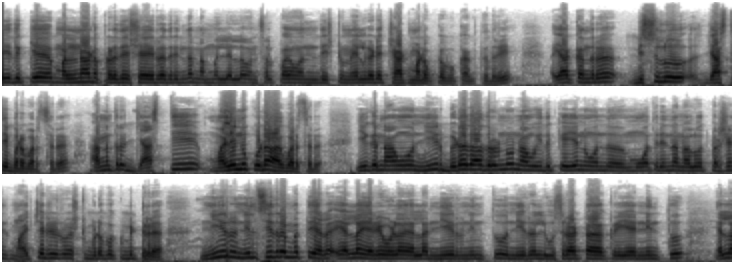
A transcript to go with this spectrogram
ಇದಕ್ಕೆ ಮಲೆನಾಡು ಪ್ರದೇಶ ಇರೋದ್ರಿಂದ ನಮ್ಮಲ್ಲೆಲ್ಲ ಒಂದು ಸ್ವಲ್ಪ ಒಂದಿಷ್ಟು ಮೇಲ್ಗಡೆ ಚಾಟ್ ಮಾಡ್ಕೋಬೇಕಾಗ್ತದೆ ರೀ ಯಾಕಂದ್ರೆ ಬಿಸಿಲು ಜಾಸ್ತಿ ಬರಬಾರ್ದು ಸರ್. ಆನಂತರ ಜಾಸ್ತಿ ಮಳೆನೂ ಕೂಡ ಆಗಬಾರ್ದು ಸರ್. ಈಗ ನಾವು ನೀರು ಬಿಡೋದಾದ್ರೂ ನಾವು ಇದಕ್ಕೆ ಏನು ಒಂದು ಮೂವತ್ತರಿಂದ ನಲ್ವತ್ತು ಪರ್ಸೆಂಟ್ ಮಾಯ್ಚರ್ ಇರುವಷ್ಟು ಬಿಡಬೇಕು ಬಿಟ್ಟರೆ ನೀರು ನಿಲ್ಲಿಸಿದ್ರೆ ಮತ್ತೆ ಎಲ್ಲ- ಎಲ್ಲ ಎರೆಹುಳ, ಎಲ್ಲ ನೀರು ನಿಂತು, ನೀರಲ್ಲಿ ಉಸಿರಾಟ ಕ್ರಿಯೆ ನಿಂತು ಎಲ್ಲ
